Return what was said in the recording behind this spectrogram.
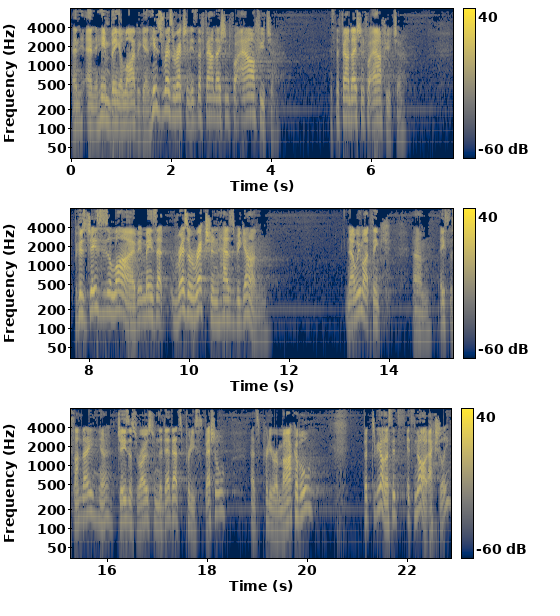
and, and him being alive again. His resurrection is the foundation for our future. It's the foundation for our future. Because Jesus is alive, it means that resurrection has begun. Now, we might think um, Easter Sunday, you know, Jesus rose from the dead. That's pretty special. That's pretty remarkable. But to be honest, it's, it's not actually.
